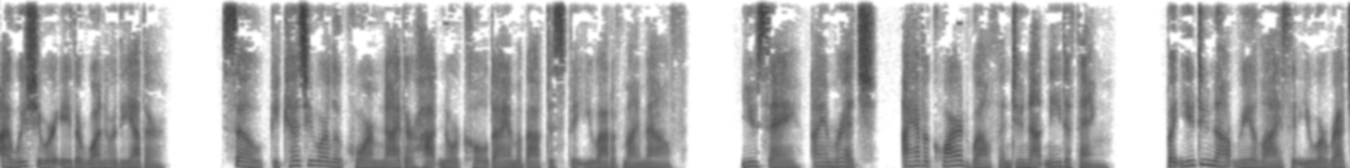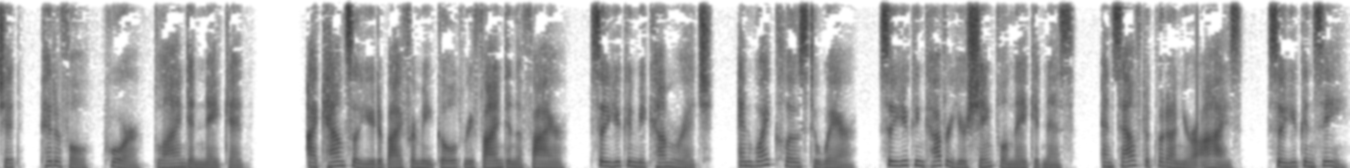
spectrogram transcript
I wish you were either one or the other. So, because you are lukewarm, neither hot nor cold, I am about to spit you out of my mouth. You say, I am rich, I have acquired wealth and do not need a thing. But you do not realize that you are wretched, pitiful, poor, blind, and naked. I counsel you to buy from me gold refined in the fire, so you can become rich, and white clothes to wear, so you can cover your shameful nakedness, and salve to put on your eyes, so you can see.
